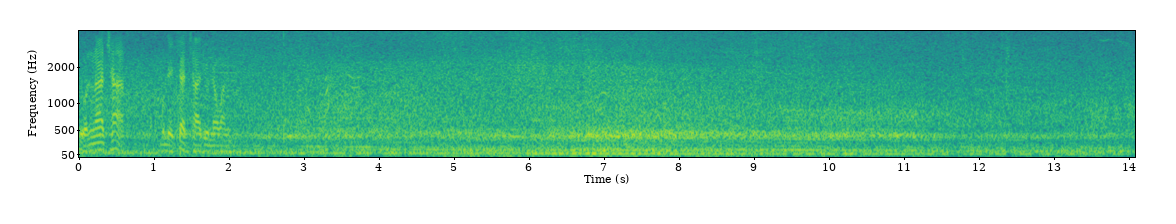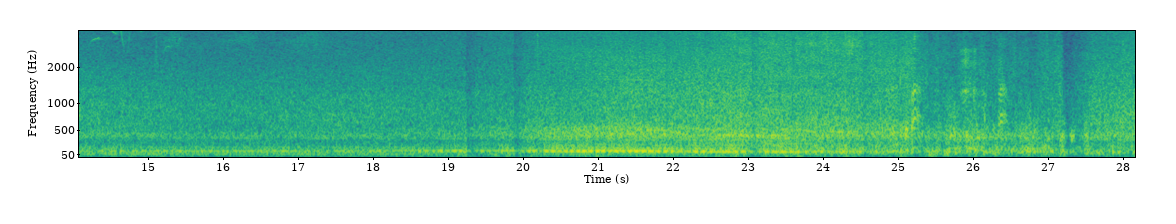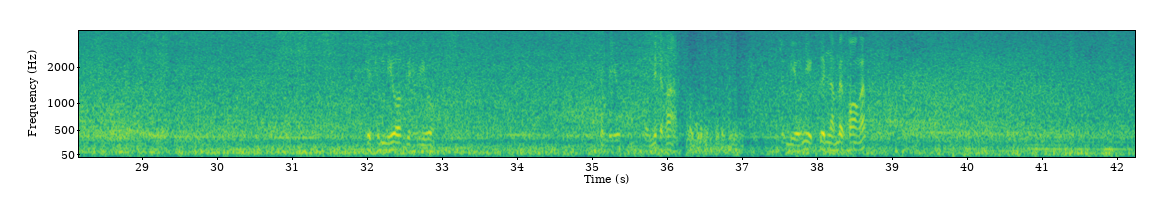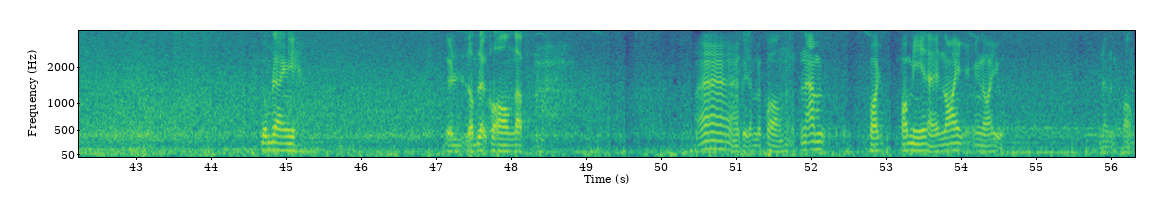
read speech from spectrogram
สวนนาชาติมนเด็กชาติชายจุนวันสภาพภาพจุด ชมวิวจุดชมวิวชมวิวเห็นมิตรภาพชมวิวนี่ขึ้นลำตะคลองครับลมแรงนี่เกินลมตะคลองครับอ่าเกิดลำตะคลอง น้ำพอพอมีแต่น้อยยังน้อยอยู่ลำตะคอง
